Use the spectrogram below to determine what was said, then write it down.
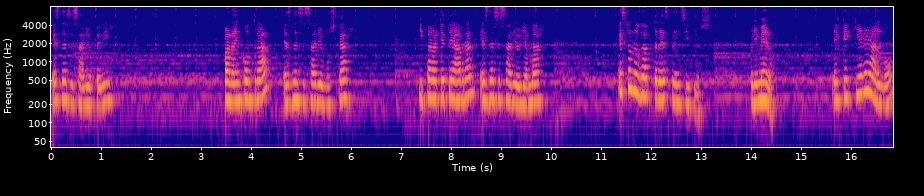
es necesario pedir. Para encontrar es necesario buscar. Y para que te abran es necesario llamar. Esto nos da tres principios. Primero, el que quiere algo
